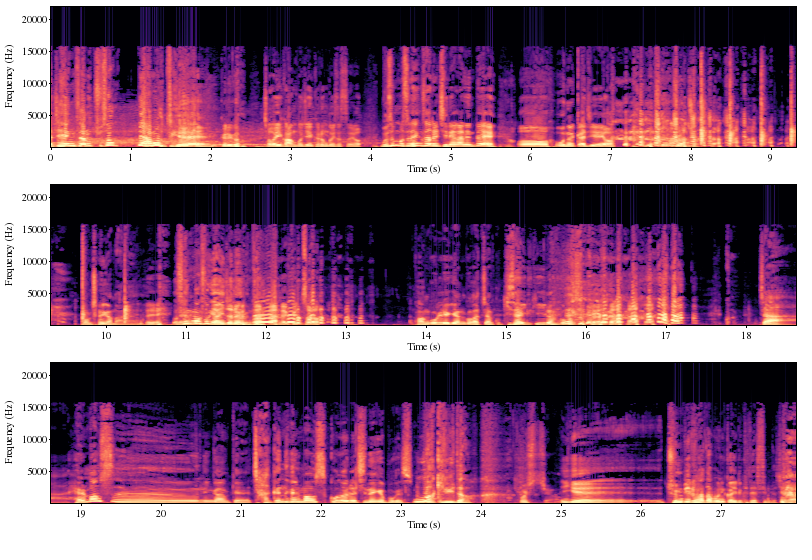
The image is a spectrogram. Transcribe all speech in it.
추석맞이 행사는 추석 때 하면 어떡해. 그리고 저희 광고주에 그런 거 있었어요. 무슨 무슨 행사를 진행하는데 어 오늘까지예요. 그렇죠. 멍청이가 많아요. 네. 어, 생방송이 아니잖아요, 근데. 그렇죠. 광고를 얘기한 것 같지 않고 기사 읽기를 한 것 같습니다. 자, 헬마우스님과 함께 작은 헬마우스 코너를 진행해 보겠습니다. 우와 길다. 보시죠. 이게 준비를 하다 보니까 이렇게 됐습니다. 제가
